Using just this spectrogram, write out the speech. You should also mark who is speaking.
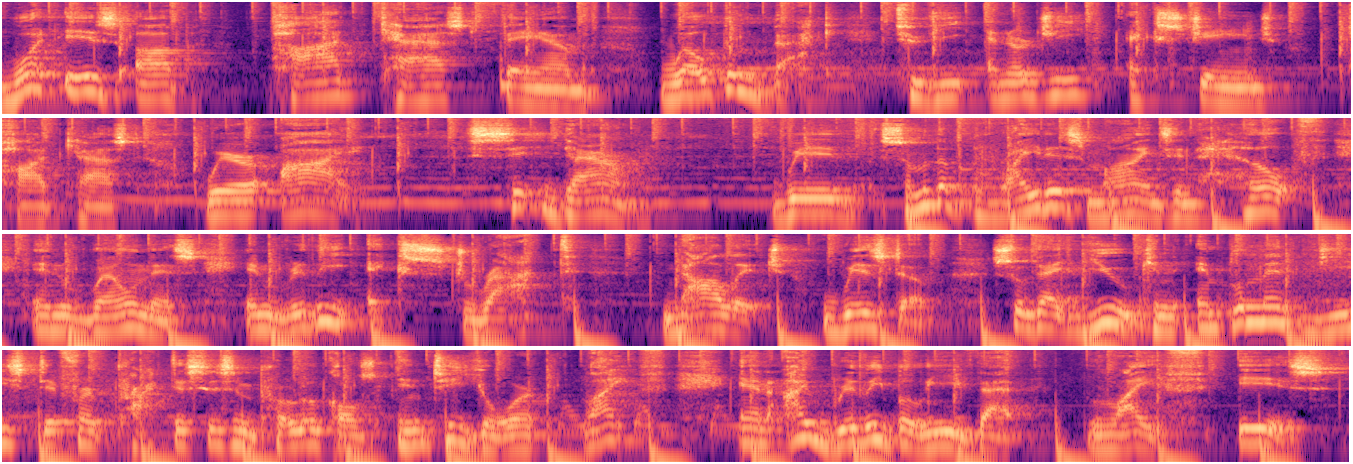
Speaker 1: What is up, podcast fam? Welcome back to the Energy Exchange podcast, where I sit down with some of the brightest minds in health and wellness and really extract knowledge, wisdom, so that you can implement these different practices and protocols into your life. And I really believe that life is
